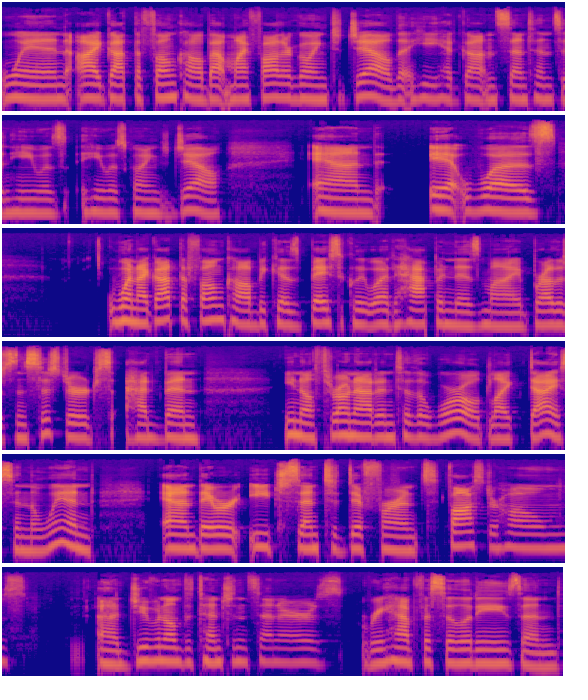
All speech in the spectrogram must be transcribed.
when I got the phone call about my father going to jail that he had gotten sentenced and he was he was going to jail. And it was when I got the phone call because basically what happened is my brothers and sisters had been you know, thrown out into the world like dice in the wind. And they were each sent to different foster homes, uh, juvenile detention centers, rehab facilities, and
